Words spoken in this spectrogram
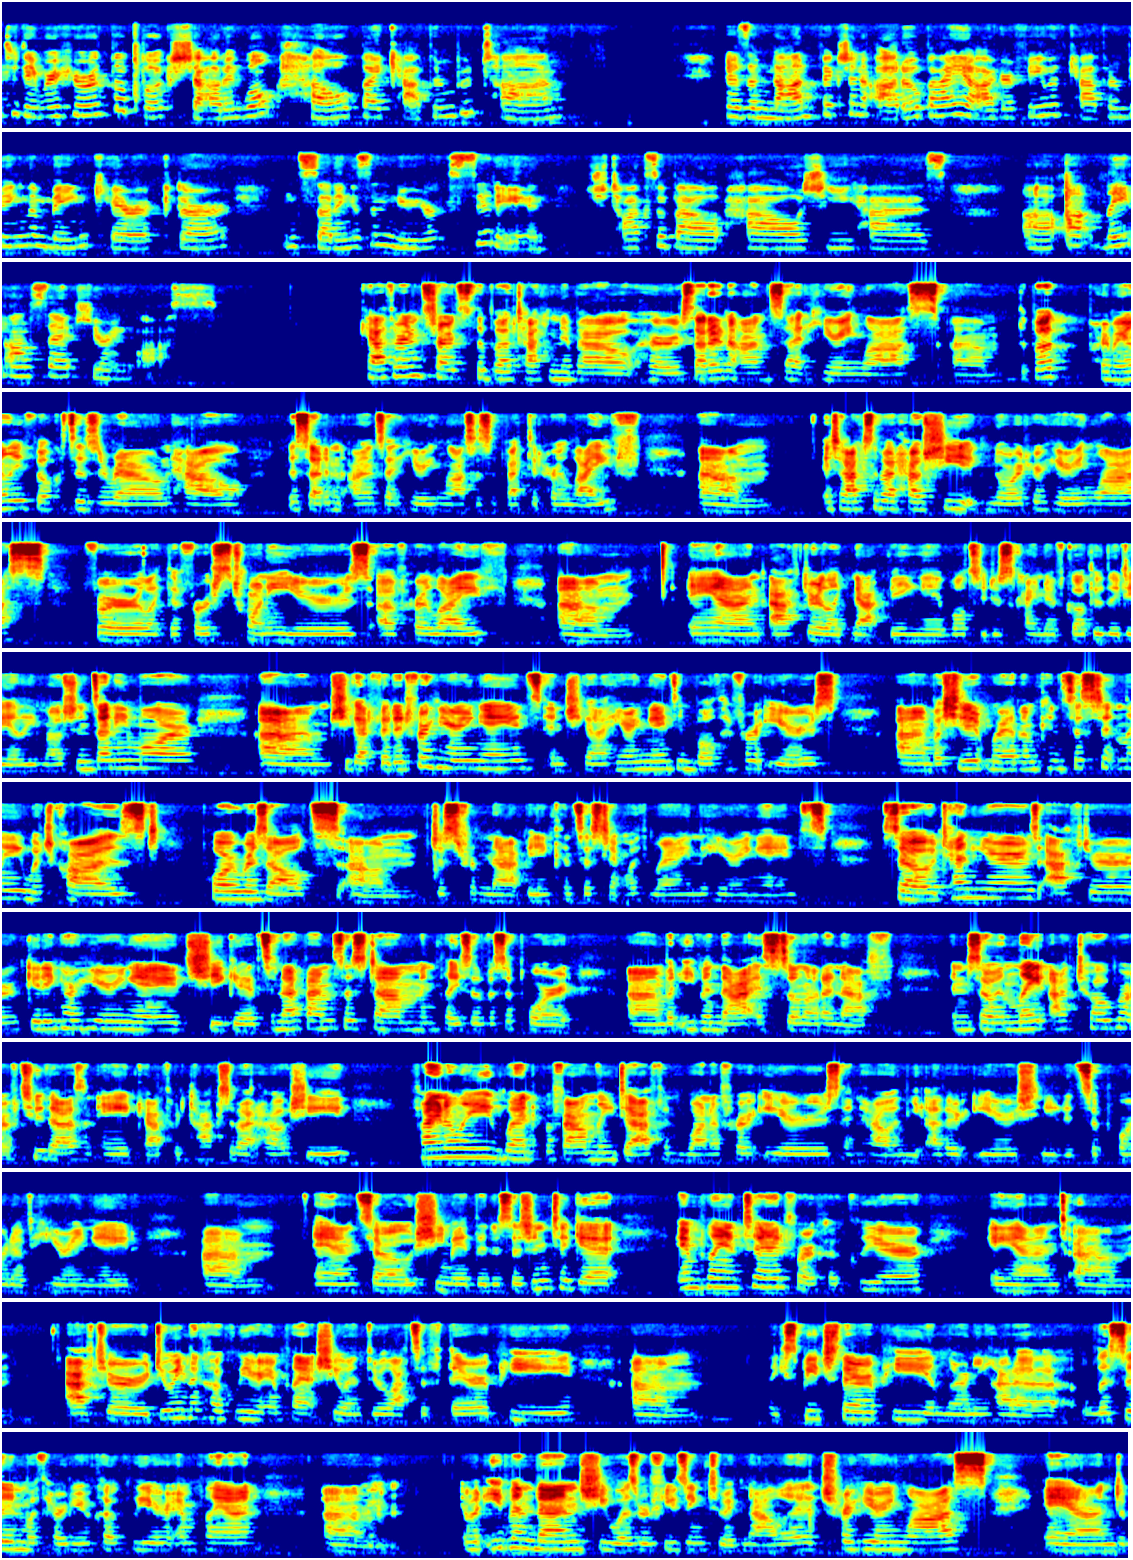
Today we're here with the book Shouting Won't Help by Katherine Bouton. It is a nonfiction autobiography with Katherine being the main character and setting is in New York City. And she talks about how she has uh, late onset hearing loss. Katherine starts the book talking about her sudden onset hearing loss. Um, the book primarily focuses around how the sudden onset hearing loss has affected her life. Um, it talks about how she ignored her hearing loss for like the first 20 years of her life. Um, and after like not being able to just kind of go through the daily motions anymore, um, she got fitted for hearing aids, and she got hearing aids in both of her ears, um, but she didn't wear them consistently, which caused poor results um, just from not being consistent with wearing the hearing aids. So, 10 years after getting her hearing aids, she gets an FM system in place of a support, um, but even that is still not enough. And so, in late October of 2008, Katherine talks about how she finally went profoundly deaf in one of her ears and how in the other ear she needed supportive hearing aid. Um, and so she made the decision to get implanted for a cochlear. And um, after doing the cochlear implant, she went through lots of therapy, um, like speech therapy, and learning how to listen with her new cochlear implant. But even then, she was refusing to acknowledge her hearing loss, and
